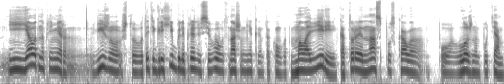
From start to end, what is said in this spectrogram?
и я вот, например, вижу, что вот эти грехи были прежде всего вот в нашем неком таком вот маловерии, которое нас пускало по ложным путям.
